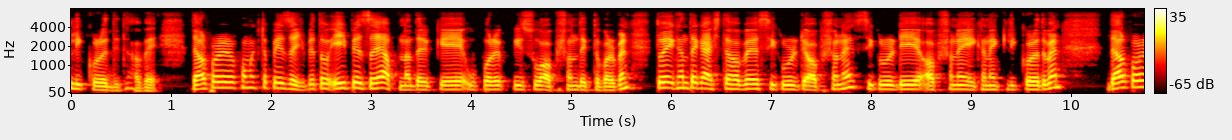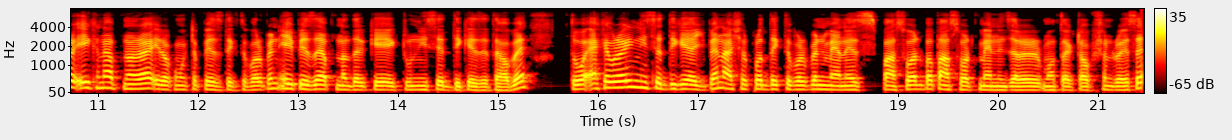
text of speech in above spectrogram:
ক্লিক করে দিতে হবে। দেওয়ার পর এরকম একটা পেজ আসবে। তো এই পেজে আপনাদেরকে উপরে কিছু অপশন দেখতে পারবেন। তো এখান থেকে আসতে হবে সিকিউরিটি অপশনে সিকিউরিটি অপশনে এখানে ক্লিক করে দেবেন। দেওয়ার পর এইখানে আপনারা এরকম একটা পেজ দেখতে পারবেন। এই পেজে আপনাদেরকে একটু নিচের দিকে যেতে হবে। তো একেবারেই নিচের দিকে আসবেন, আসার পর দেখতে পারবেন ম্যানেজ পাসওয়ার্ড বা পাসওয়ার্ড ম্যানেজারের মতো একটা অপশন রয়েছে।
